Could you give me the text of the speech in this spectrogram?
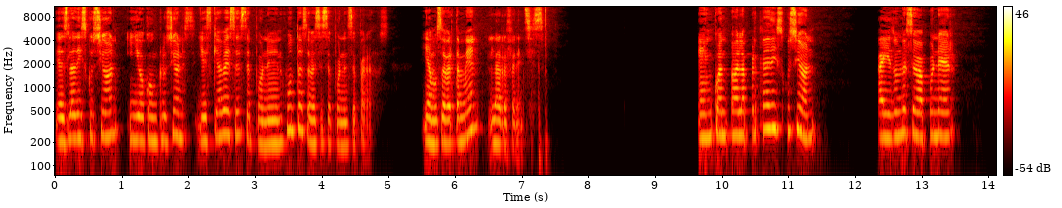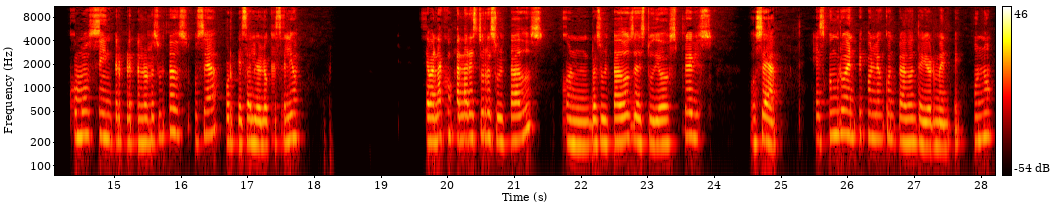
que es la discusión y o conclusiones. Y es que a veces se ponen juntas, a veces se ponen separados. Y vamos a ver también las referencias. En cuanto a la parte de discusión, ahí es donde se va a poner cómo se interpretan los resultados, o sea, por qué salió lo que salió. Se van a comparar estos resultados con resultados de estudios previos, o sea, ¿es congruente con lo encontrado anteriormente o no?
